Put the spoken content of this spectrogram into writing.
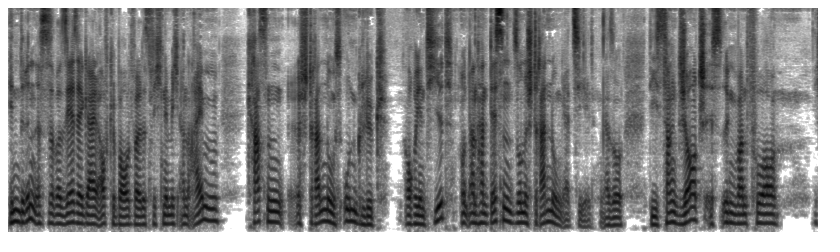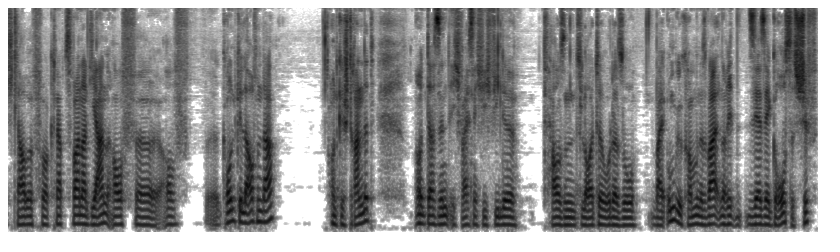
Innen drin ist es aber sehr, sehr geil aufgebaut, weil es sich nämlich an einem krassen äh, Strandungsunglück orientiert und anhand dessen so eine Strandung erzählt. Also die St. George ist irgendwann vor, ich glaube, vor knapp 200 Jahren auf, äh, auf äh, Grund gelaufen da und gestrandet. Und da sind, ich weiß nicht wie viele tausend Leute oder so bei umgekommen. Das war halt ein sehr, sehr großes Schiff.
